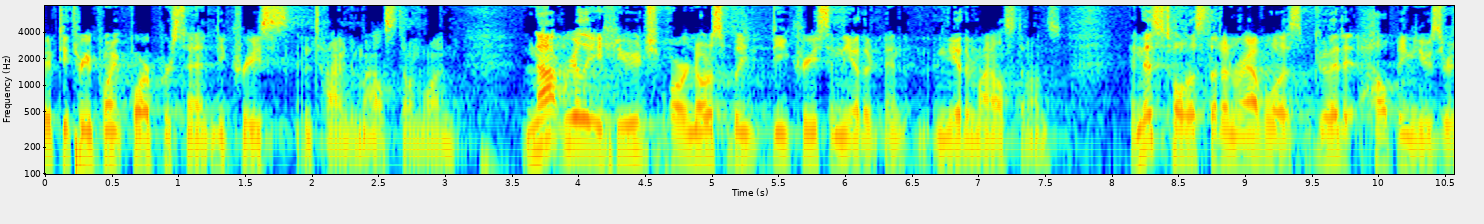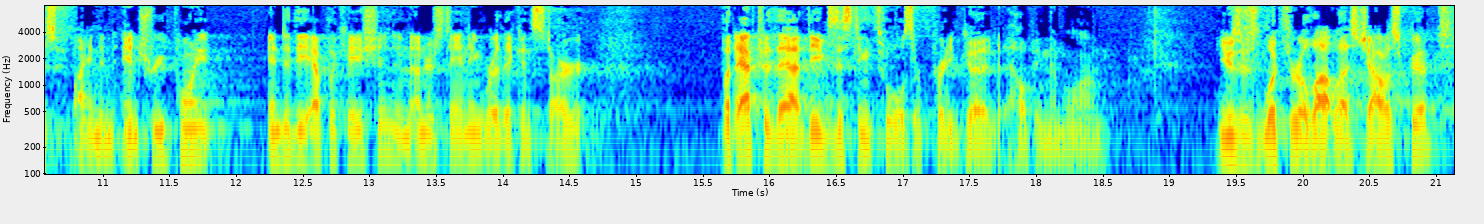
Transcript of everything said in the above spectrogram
53.4% decrease in time to milestone one. Not really a huge or noticeably decrease in the other, in, in the other milestones. And this told us that Unravel is good at helping users find an entry point into the application and understanding where they can start. But after that, the existing tools are pretty good at helping them along. Users look through a lot less JavaScript.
